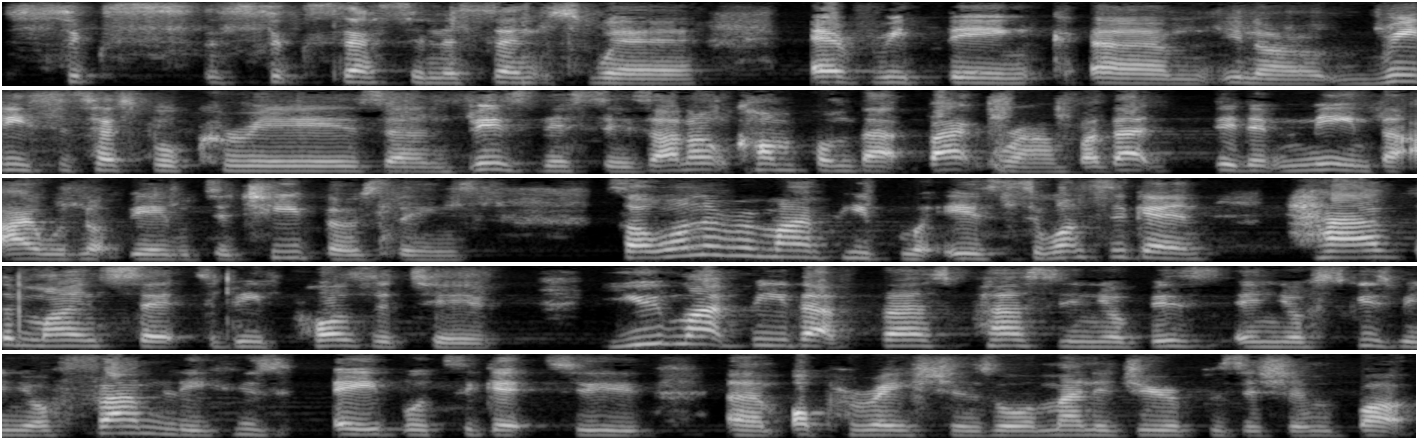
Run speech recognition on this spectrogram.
success in a sense where everything, um, you know, really successful careers and businesses. I don't come from that background, but that didn't mean that I would not be able to achieve those things. So I want to remind people is to once again have the mindset to be positive. You might be that first person in your business, in your excuse me, in your family who's able to get to um, operations or managerial position, but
